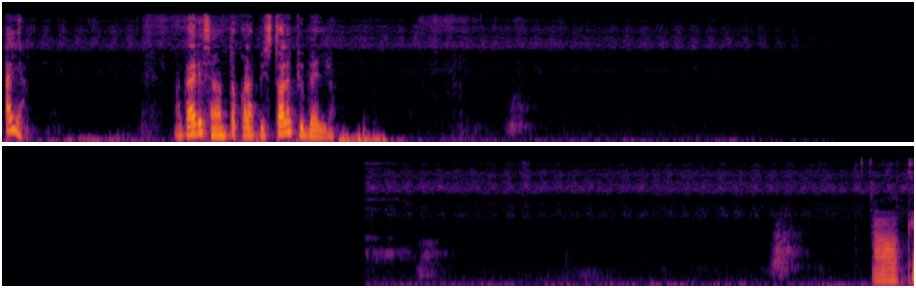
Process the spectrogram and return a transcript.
Aia! Magari se non tocco la pistola è più bello. Ok,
